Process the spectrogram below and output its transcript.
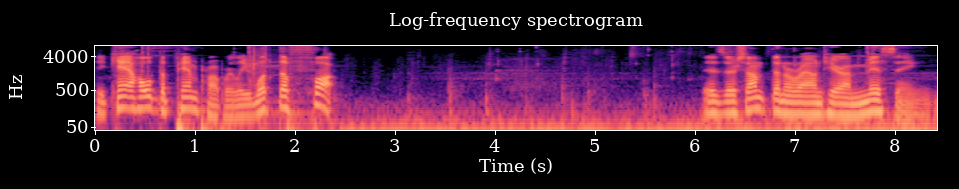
You can't hold the pin properly. What the fuck? Is there something around here I'm missing?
